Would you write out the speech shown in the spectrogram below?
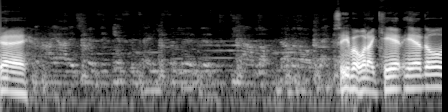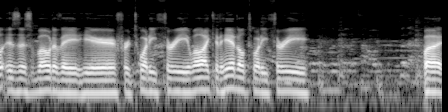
Okay. See, but what I can't handle is this motivate here for 23. Well, I can handle 23, but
